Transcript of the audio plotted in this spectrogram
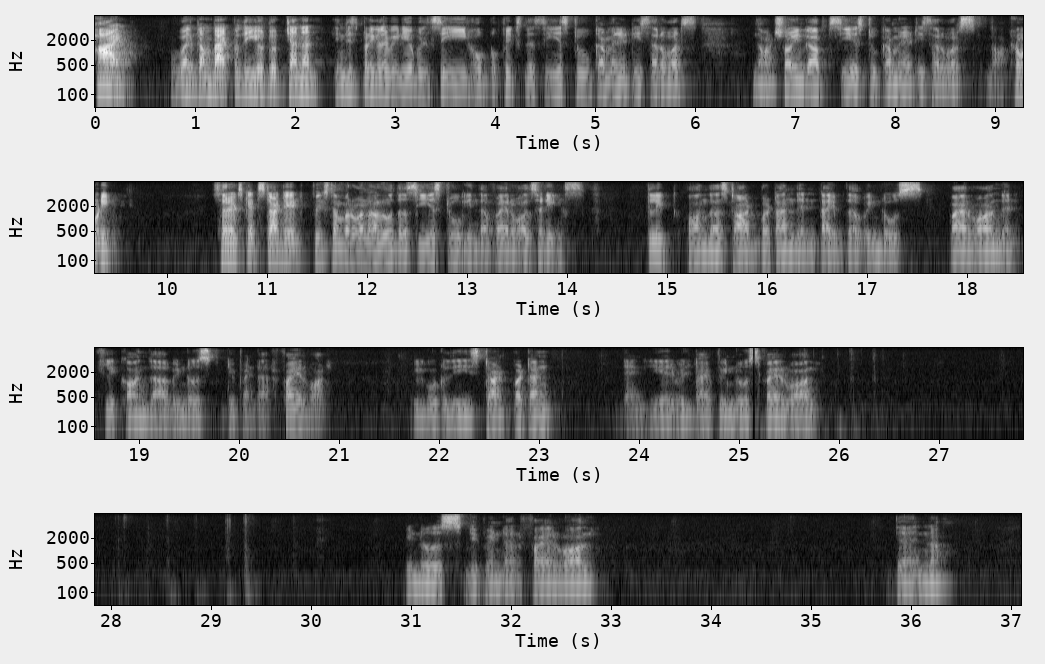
Hi, welcome back to the YouTube channel. In this particular video, we'll see how to fix the CS2 community servers not showing up, CS2 community servers not loading. So let's get started. Fix number one, allow the CS2 in the firewall settings. Click on the start button, then type the Windows firewall, then click on the Windows Defender firewall. We'll go to the start button, then here we'll type Windows firewall Windows Defender Firewall. Then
